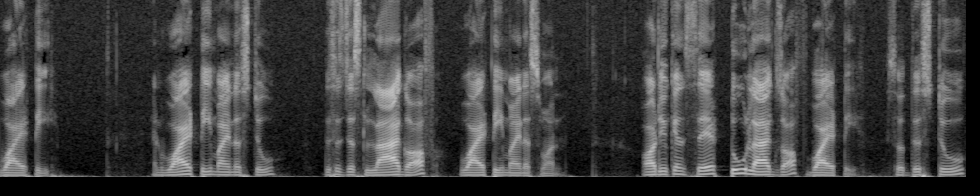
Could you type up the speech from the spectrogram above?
yt and yt minus 2 this is just lag of yt minus 1 or you can say two lags of yt so this two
